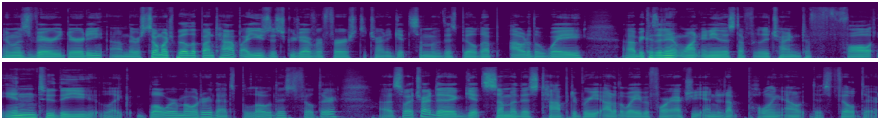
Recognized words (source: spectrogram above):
and was very dirty. Um, there was so much buildup on top. I used a screwdriver first to try to get some of this buildup out of the way uh, because I didn't want any of this stuff really trying to fall into the like blower motor that's below this filter. Uh, so I tried to get some of this top debris out of the way before I actually ended up pulling out this filter.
